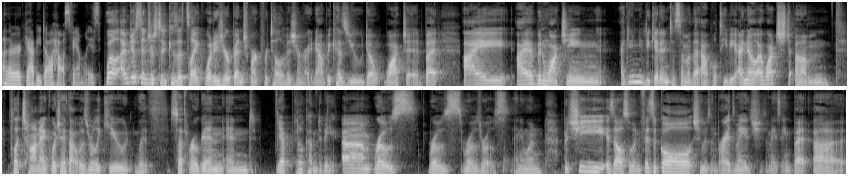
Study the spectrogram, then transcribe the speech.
other Gabby Dollhouse families. Well, I'm just interested because it's like, what is your benchmark for television right now? Because you don't watch it, but I I have been watching. I do need to get into some of the Apple TV. I know I watched um, Platonic, which I thought was really cute with Seth Rogen, and yep, it'll come to me. Um, Rose, Rose, Rose, Rose. Anyone? But she is also in Physical. She was in Bridesmaids. She's amazing. But uh,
